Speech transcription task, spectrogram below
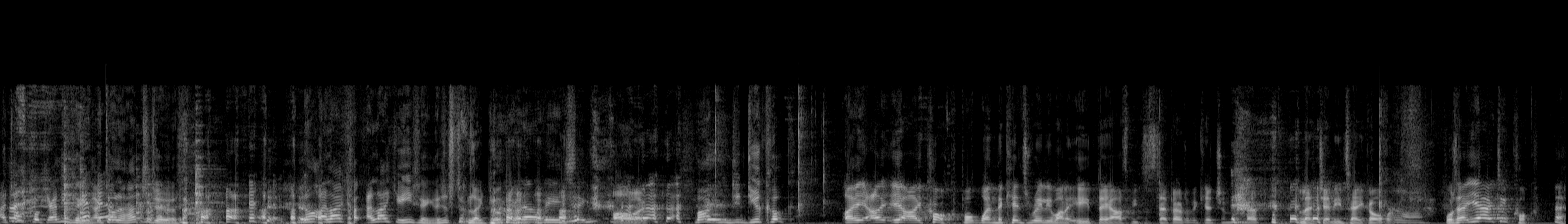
I don't cook anything. I don't know how to do it. no, I like I like eating. I just don't like cooking. I love eating. All right. Martin, do do you cook? I, I, yeah, I cook, but when the kids really want to eat, they ask me to step out of the kitchen and let, let Jenny take over. But uh, yeah, I do cook. Yeah,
